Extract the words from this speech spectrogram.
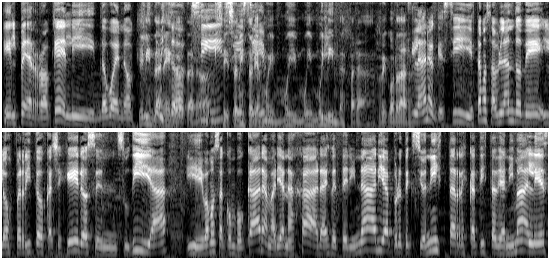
El perro. Qué lindo. Bueno. Qué linda anécdota, ¿no? Sí, son sí, historias sí. muy, muy, muy, muy lindas para recordar. Claro que sí, estamos hablando de los perritos callejeros en su día y vamos a convocar a Mariana Jara, es veterinaria, proteccionista, rescatista de animales.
